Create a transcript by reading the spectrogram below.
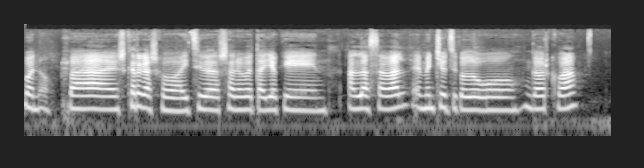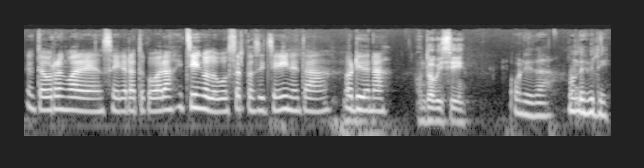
Bueno, ba, eskerrik asko aitzi behar saro eta jokin aldazabal, hemen utziko dugu gaurkoa, eta hurrengoaren zeigeratuko gara. Itzingo dugu zertaz hitz egin eta hori dena. Ondo bizi. hori da, onde bili.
